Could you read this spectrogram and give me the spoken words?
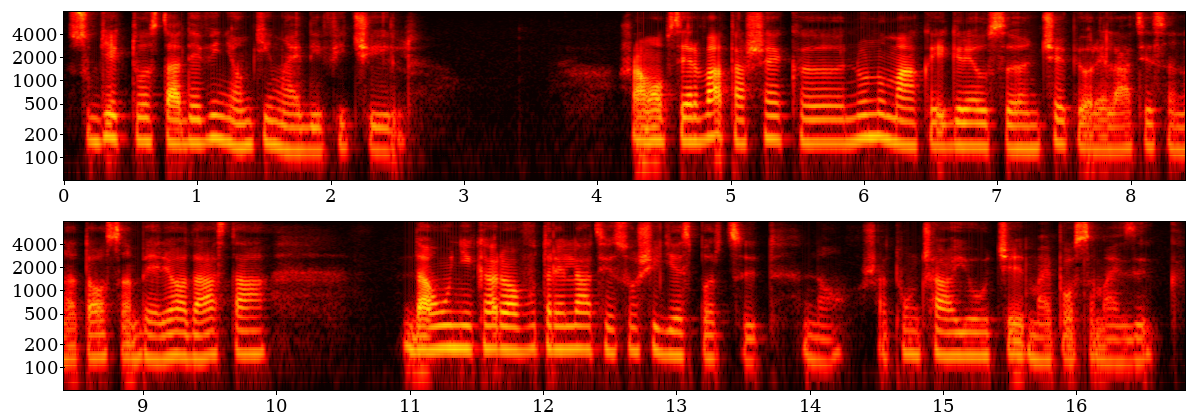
subiectul ăsta devine un pic mai dificil. Și am observat așa că nu numai că e greu să începi o relație sănătoasă în perioada asta, dar unii care au avut relație s-au și despărțit. No. Și atunci eu ce mai pot să mai zic?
